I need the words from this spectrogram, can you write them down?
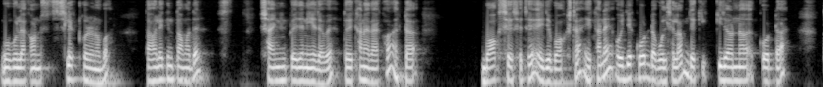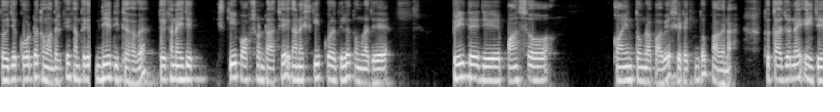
গুগল অ্যাকাউন্ট সিলেক্ট করে নেব। তাহলে কিন্তু আমাদের সাইন ইন পেজে নিয়ে যাবে। তো এখানে দেখো একটা বক্স এসেছে, এই যে বক্সটা এখানে ওই যে কোডটা বলছিলাম যে কি কি জন্য কোডটা তো ওই যে কোডটা তোমাদেরকে এখান থেকে দিয়ে দিতে হবে। তো এখানে এই যে স্কিপ অপশনটা আছে, এখানে স্কিপ করে দিলে তোমরা যে ফ্রিতে যে পাঁচশো কয়েন তোমরা পাবে, সেটা কিন্তু পাবে না। তো তার জন্য এই যে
